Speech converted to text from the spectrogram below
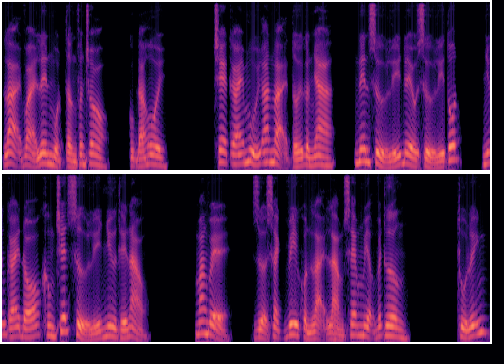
lại vải lên một tầng phân cho, cục đá hôi. Che cái mũi an lại tới gần nha, nên xử lý đều xử lý tốt, những cái đó không chết xử lý như thế nào. Mang về, rửa sạch vi khuẩn lại làm xem miệng vết thương. Thủ lĩnh,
